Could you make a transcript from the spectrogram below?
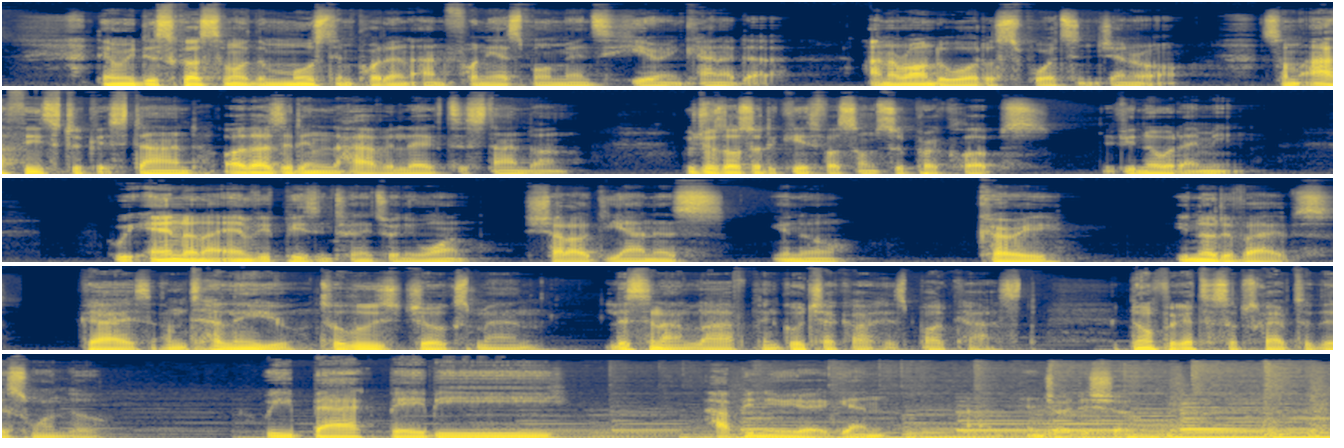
Then we discuss some of the most important and funniest moments here in Canada and around the world of sports in general. Some athletes took a stand, others didn't have a leg to stand on which was also the case for some super clubs, if you know what I mean. We end on our MVPs in 2021. Shout out Giannis, you know, Curry, you know the vibes. Guys, I'm telling you, Tolu's jokes, man, listen and laugh, then go check out his podcast. Don't forget to subscribe to this one, though. We back, baby. Happy New Year again. enjoy the show.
